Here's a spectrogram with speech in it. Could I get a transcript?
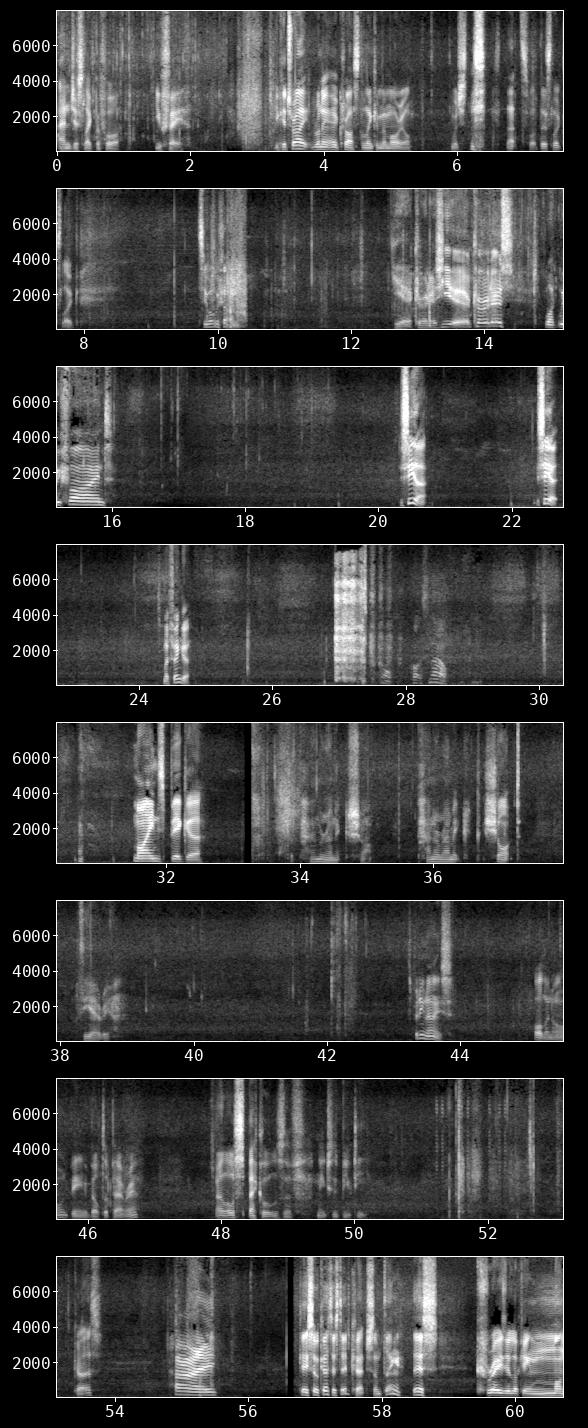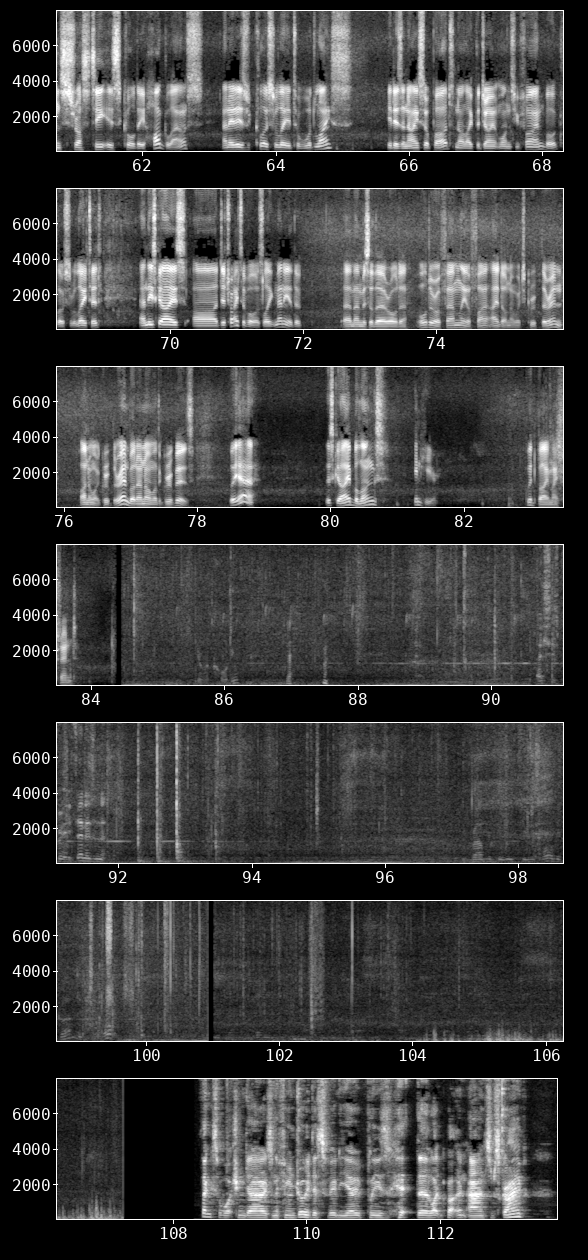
And just like before, you fail. You could try running it across the Lincoln Memorial, which that's what this looks like. See what we find. Yeah, Curtis, yeah, Curtis! What we find! You see that? You see it? It's my finger. Oh, got a snail. Mine's bigger. The panoramic shot. Panoramic shot of the area. It's pretty nice. All in all, being a built up area. Our little speckles of nature's beauty. Curtis? Hi! Okay, so Curtis did catch something. This crazy looking monstrosity is called a hog louse and it is close related to woodlice. It is an isopod, not like the giant ones you find, but close related. And these guys are detritivores, like many of the uh, members of their order. Order or family or fi I don't know which group they're in. I know what group they're in, but I don't know what the group is. But yeah, this guy belongs in here. Goodbye, my friend. This is pretty thin, isn't it? Thanks for watching guys and if you enjoyed this video please hit the like button and subscribe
